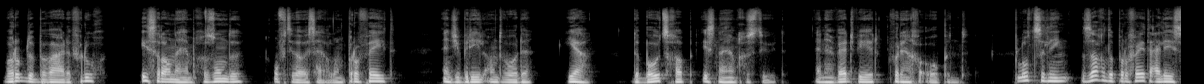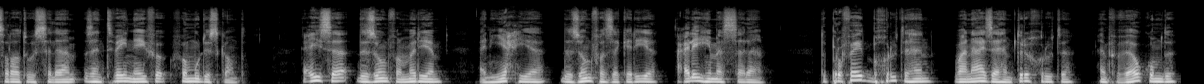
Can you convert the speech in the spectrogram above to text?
waarop de bewaarde vroeg, is er al naar hem gezonden, oftewel is hij al een profeet? En Jibril antwoordde, Ja, de boodschap is naar hem gestuurd en hij werd weer voor hen geopend. Plotseling zag de profeet wassalam, zijn twee neven van moederskant. Isa, de zoon van Maryam, en Yahya, de zoon van Zakaria, salam. De profeet begroette hen, waarna zij hem teruggroette, hem verwelkomde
